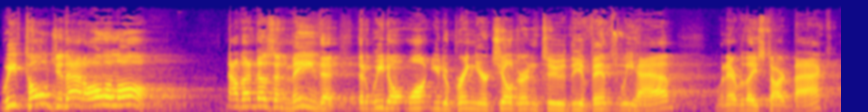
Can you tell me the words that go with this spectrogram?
We've told you that all along. Now, that doesn't mean that, that we don't want you to bring your children to the events we have whenever they start back.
